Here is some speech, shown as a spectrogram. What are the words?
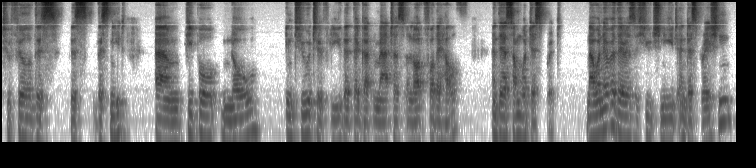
to fill this this this need. Um, people know intuitively that their gut matters a lot for their health, and they're somewhat desperate. Now, whenever there is a huge need and desperation,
